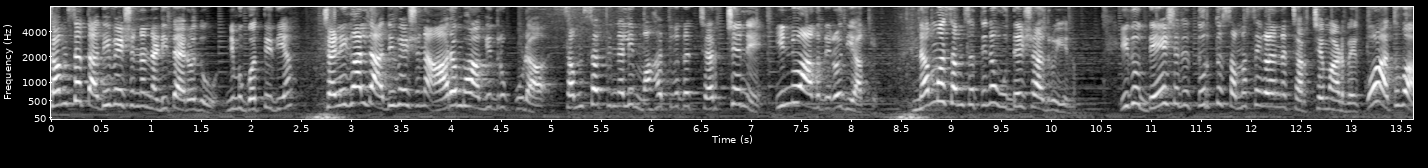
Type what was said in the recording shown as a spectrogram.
ಸಂಸತ್ ಅಧಿವೇಶನ ನಡೀತಾ ಇರೋದು ನಿಮಗೆ ಗೊತ್ತಿದೆಯಾ? ಚಳಿಗಾಲದ ಅಧಿವೇಶನ ಆರಂಭ ಆಗಿದ್ರೂ ಕೂಡ ಸಂಸತ್ತಿನಲ್ಲಿ ಮಹತ್ವದ ಚರ್ಚೆನೆ ಇನ್ನೂ ಆಗದಿರೋದು ಯಾಕೆ? ನಮ್ಮ ಸಂಸತ್ತಿನ ಉದ್ದೇಶ ಆದ್ರೂ ಏನು? ಇದು ದೇಶದ ತುರ್ತು ಸಮಸ್ಯೆಗಳನ್ನ ಚರ್ಚೆ ಮಾಡಬೇಕು ಅಥವಾ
